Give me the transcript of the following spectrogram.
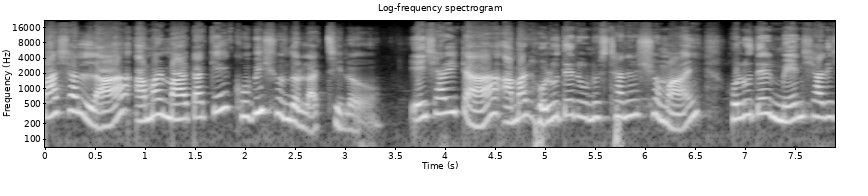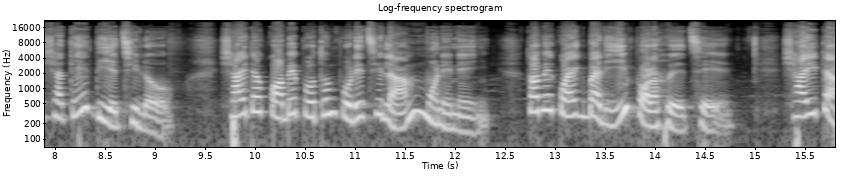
মাশাল্লাহ, আমার মাটাকে খুবই সুন্দর লাগছিল। এই শাড়িটা আমার হলুদের অনুষ্ঠানের সময় হলুদের মেন শাড়ির সাথে দিয়েছিল। শাড়িটা কবে প্রথম পরেছিলাম মনে নেই। তবে কয়েকবারই পরা হয়েছে। শাড়িটা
